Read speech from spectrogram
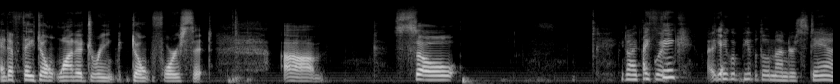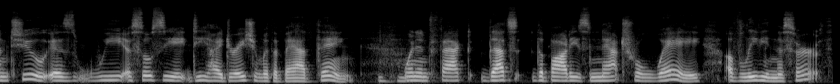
and if they don't want to drink don't force it um, so you know, I think, I what, think, I yeah. think what people don't understand too is we associate dehydration with a bad thing mm-hmm. when in fact that's the body's natural way of leaving this earth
